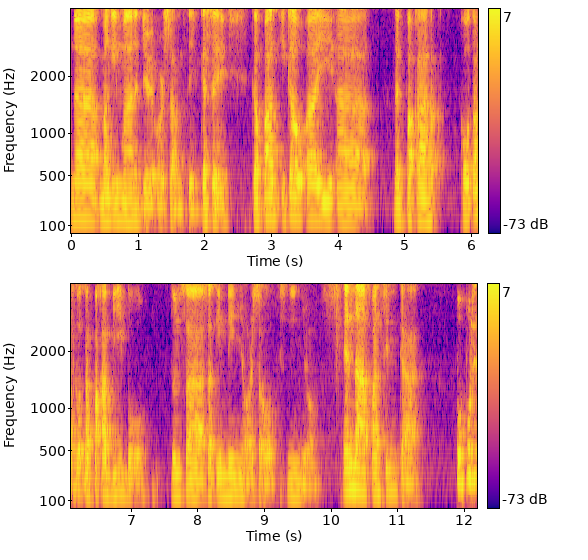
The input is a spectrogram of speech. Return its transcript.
na maging manager or something. Kasi kapag ikaw ay ah, nagpaka quote unquote nagpakabibo dun sa sa team ninyo or sa office ninyo and napansin ka pupuli,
